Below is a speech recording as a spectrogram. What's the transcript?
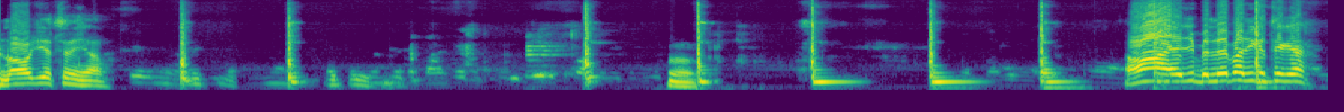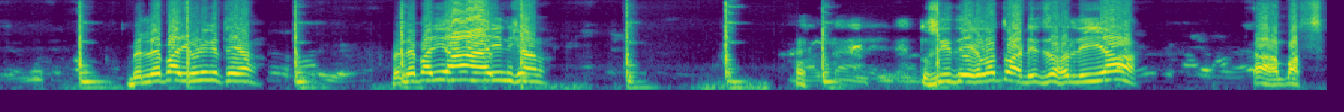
ਲਓ ਜੀ, ਇੱਥੇ ਨਿਸ਼ਾਨ ਹੂੰ। ਆ ਆਏ ਜੀ, ਬਿੱਲੇ ਭਾਜੀ ਕਿੱਥੇ ਗਿਆ? ਬਿੱਲੇ ਭਾਜੀ ਹੁਣੀ ਕਿੱਥੇ ਆ? ਬਿੱਲੇ ਭਾਜੀ ਆ ਆਇਆ ਜੀ ਨਿਸ਼ਾਨ। ਤੁਸੀਂ ਦੇਖ ਲਓ, ਤੁਹਾਡੀ ਤਸੱਲੀ ਆ। ਹਾਂ, ਬਸ,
